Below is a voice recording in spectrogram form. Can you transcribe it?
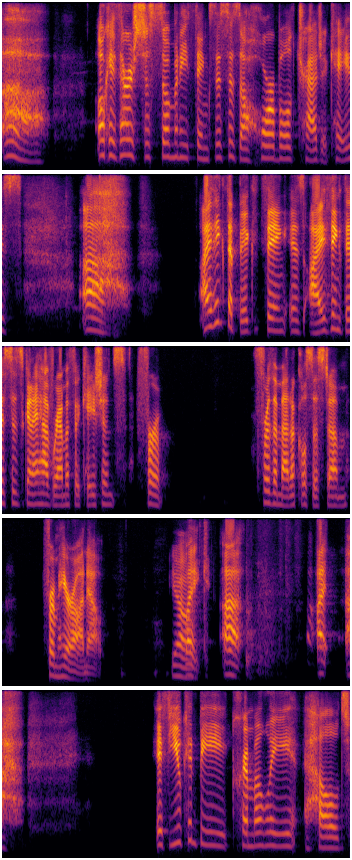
Ah. okay. There's just so many things. This is a horrible, tragic case. Ah. I think the big thing is I think this is going to have ramifications for for the medical system from here on out. Yeah. like uh i uh, if you can be criminally held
